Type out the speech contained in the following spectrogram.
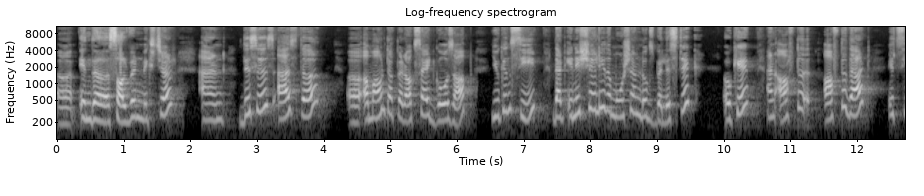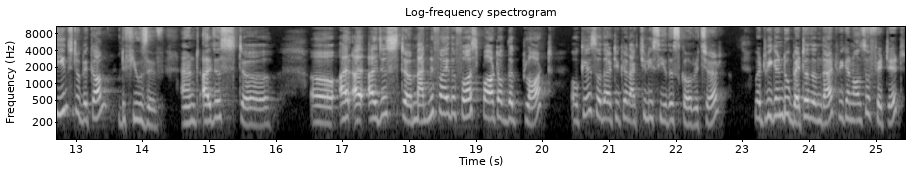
uh, in the solvent mixture. And this is as the uh, amount of peroxide goes up, you can see that initially the motion looks ballistic, okay? And after, after that, it seems to become diffusive. And I'll just, uh, uh, I, will just uh, magnify the first part of the plot, okay, so that you can actually see this curvature but we can do better than that. We can also fit it.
